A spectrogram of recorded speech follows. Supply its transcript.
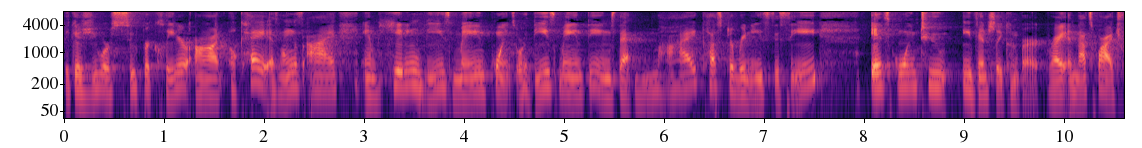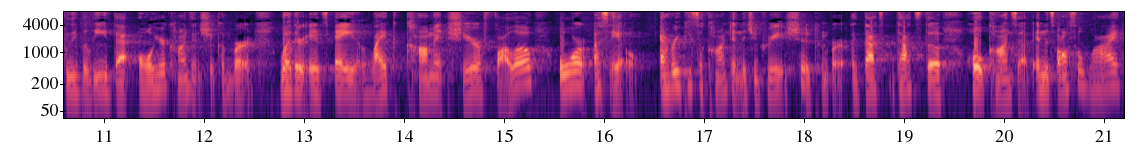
because you are super clear on, okay, as long as I am hitting these main points or these main things that my customer needs to see, it's going to eventually convert, right? And that's why I truly believe that all your content should convert, whether it's a like, comment, share, follow, or a sale. Every piece of content that you create should convert. Like that's that's the whole concept. And it's also why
